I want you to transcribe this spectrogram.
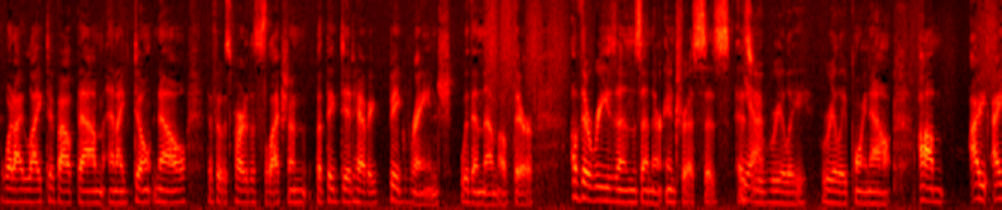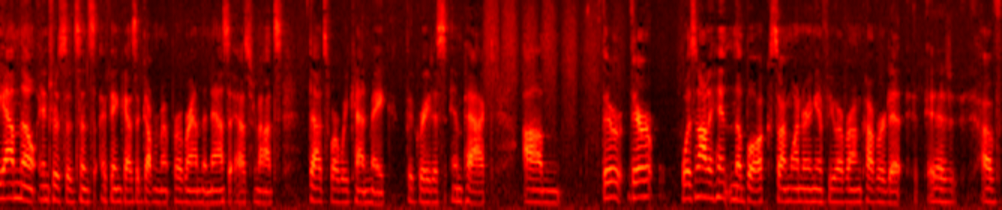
what I liked about them, and I don't know if it was part of the selection, but they did have a big range within them of their of their reasons and their interests, as as Yeah. you really really point out. Um, I, I am though interested since I think as a government program, the NASA astronauts, that's where we can make the greatest impact. Um, there there was not a hint in the book, so I'm wondering if you ever uncovered it, it of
